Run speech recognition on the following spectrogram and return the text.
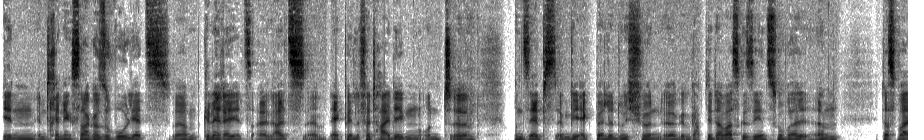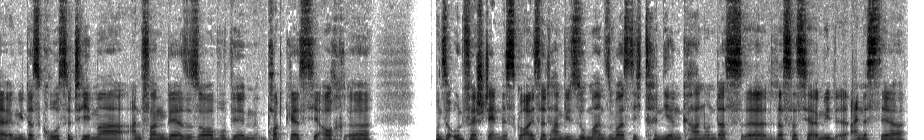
in, im Trainingslager? Sowohl jetzt ähm, generell jetzt als äh, Eckbälle verteidigen und, äh, und selbst irgendwie Eckbälle durchführen. Äh, habt ihr da was gesehen zu? Weil ähm, das war ja irgendwie das große Thema Anfang der Saison, wo wir im Podcast hier auch äh, unser Unverständnis geäußert haben, wieso man sowas nicht trainieren kann und dass, äh, dass das ja irgendwie eines der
